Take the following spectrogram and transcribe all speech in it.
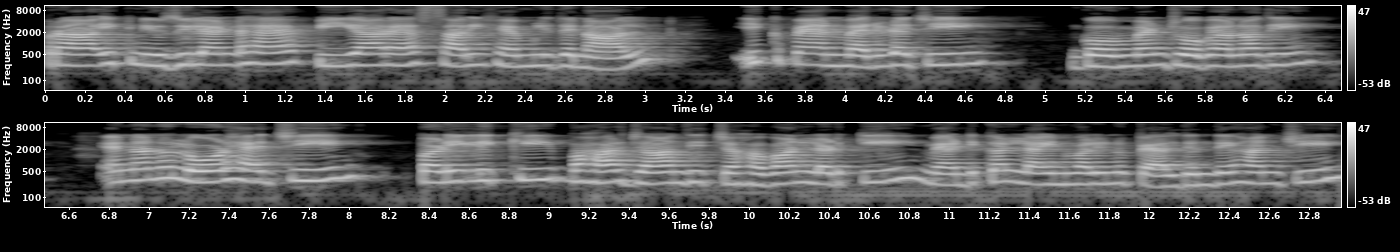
ਭਰਾ ਇੱਕ ਨਿਊਜ਼ੀਲੈਂਡ ਹੈ ਪੀਆਰ ਹੈ, ਸਾਰੀ ਫੈਮਿਲੀ ਦੇ ਨਾਲ। ਇੱਕ ਭੈਣ ਮੈਰਿਡ ਹੈ ਜੀ ਗਵਰਨਮੈਂਟ ਜੋਬ ਹੈ ਉਹਨਾਂ ਦੀ। ਇਹਨਾਂ ਨੂੰ ਲੋੜ ਹੈ ਜੀ, ਪੜ੍ਹੀ ਲਿਖੀ, ਬਾਹਰ ਜਾਣ ਦੀ ਚਾਹਵਾਨ ਲੜਕੀ ਮੈਡੀਕਲ ਲਾਈਨ ਵਾਲੀ ਨੂੰ ਪਹਿਲ ਦਿੰਦੇ ਹਨ ਜੀ।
